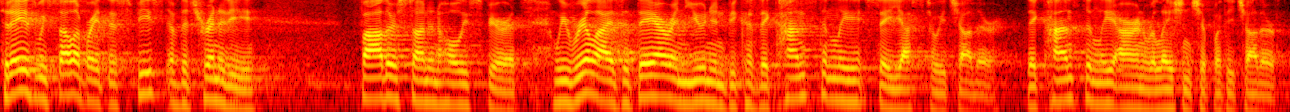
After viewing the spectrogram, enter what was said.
Today, as we celebrate this feast of the Trinity, Father, Son, and Holy Spirit, we realize that they are in union because they constantly say yes to each other. They constantly are in relationship with each other.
